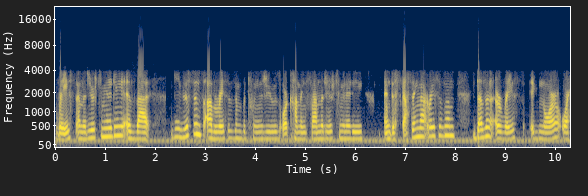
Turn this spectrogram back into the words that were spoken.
race and the Jewish community is that the existence of racism between Jews or coming from the Jewish community and discussing that racism doesn't erase, ignore, or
